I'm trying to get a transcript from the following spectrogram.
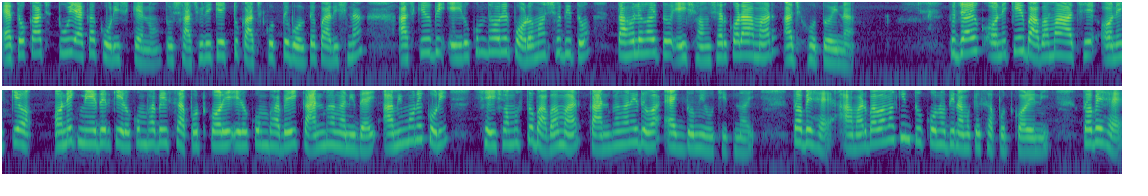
এত কাজ তুই একা করিস কেন? তো শাশুড়িকে একটু কাজ করতে বলতে পারিস না? আজকে যদি এইরকম ধরনের পরামর্শ দিত, তাহলে হয়তো এই সংসার করা আমার আজ হতোই না। তো যাই হোক, অনেকের বাবা মা আছে, অনেককে অনেক মেয়েদেরকে এরকমভাবেই সাপোর্ট করে, এরকমভাবেই কান ভাঙানি দেয়। আমি মনে করি সেই সমস্ত বাবা মার কান ভাঙানি দেওয়া একদমই উচিত নয়। তবে হ্যাঁ আমার বাবা মা কিন্তু কোনো দিন আমাকে সাপোর্ট করেনি। তবে হ্যাঁ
